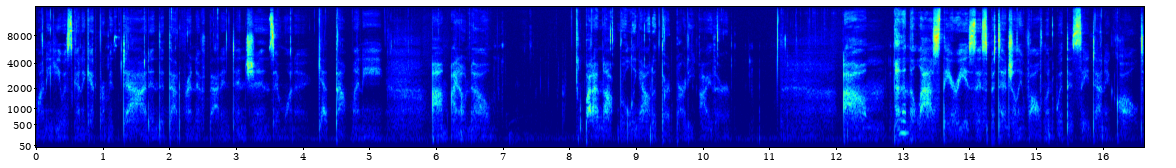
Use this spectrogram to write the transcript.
money he was going to get from his dad? And did that friend have bad intentions and want to get that money? Um, I don't know. But I'm not ruling out a third party. Um, and then the last theory is this potential involvement with this satanic cult.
